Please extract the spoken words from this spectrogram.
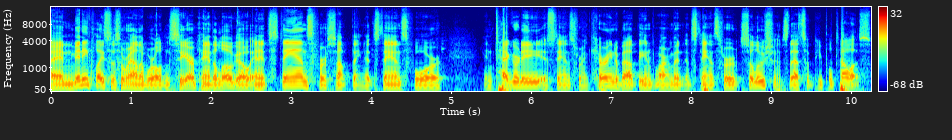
in many places around the world and see our Panda logo, and it stands for something. It stands for integrity, it stands for caring about the environment, it stands for solutions. That's what people tell us.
